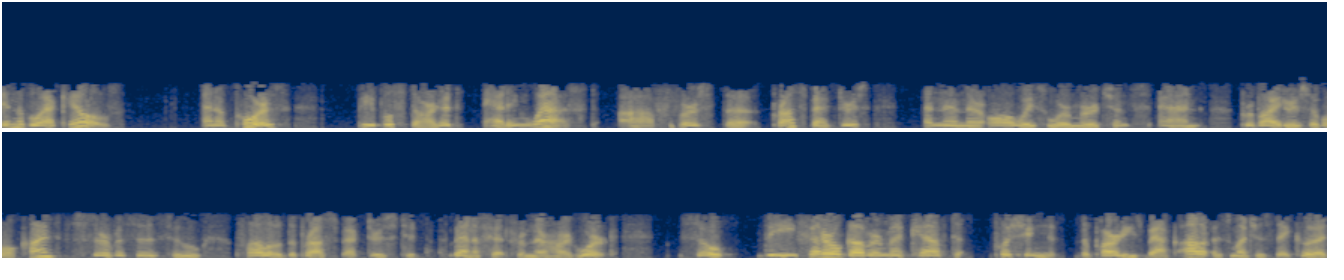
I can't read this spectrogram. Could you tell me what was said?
in the Black Hills. And of course, people started heading west. Uh, first, the prospectors and then there always were merchants and providers of all kinds of services who followed the prospectors to benefit from their hard work. So the federal government kept pushing the parties back out as much as they could.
